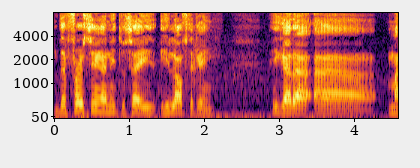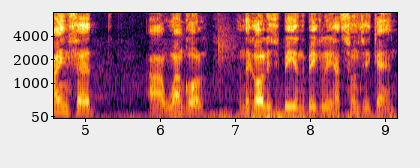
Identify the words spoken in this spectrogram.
the first thing I need to say, he loves the game. He got a, a mindset, uh, one goal, and the goal is to be in the big league as soon as he can.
